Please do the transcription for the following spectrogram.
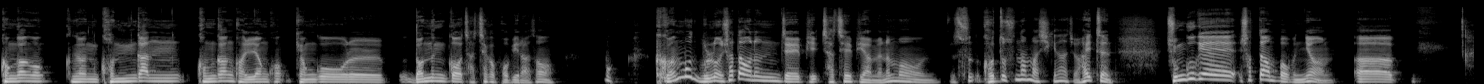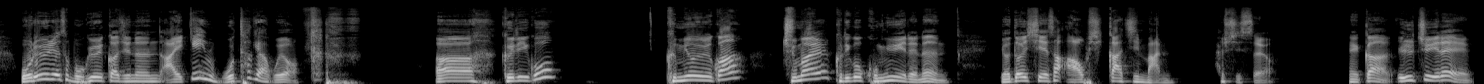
건강 그런 건강 건강 관련 거- 경고를 넣는 거 자체가 법이라서 뭐 그건 뭐 물론 셧다운제 비- 자체에 비하면은 뭐 수- 그것도 순한 맛이긴 하죠. 하여튼 중국의 셧다운법은요. 어 월요일에서 목요일까지는 아예 게임을 못 하게 하고요. 아, 그리고 금요일과 주말 그리고 공휴일에는 8시에서 9시까지만 할 수 있어요. 그러니까 일주일에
